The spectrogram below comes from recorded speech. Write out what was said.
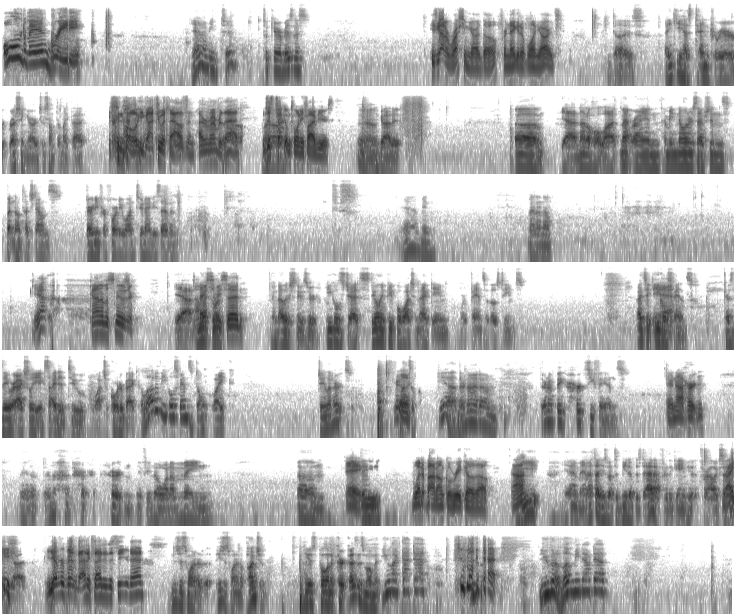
Old man Brady. Yeah, I mean, shit. Took care of business. He's got a rushing yard though for negative one yards. He does. I think he has 10 career rushing yards or something like that. no, he got to a thousand. I remember that. Uh, It just took uh, him 25 years. Yeah, got it. Um, yeah, not a whole lot. Matt Ryan, I mean, no interceptions, but no touchdowns. 30 for 41, 297. Just, yeah, I mean, I don't know. Yeah, kind of a snoozer. Yeah, Not next much to one, be said. another snoozer. Eagles Jets. The only people watching that game were fans of those teams. I'd say Eagles Yeah. fans because they were actually excited to watch a quarterback. A lot of Eagles fans don't like Jalen Hurts. Really? Of- yeah, they're not um they're not big Hurtsy fans. They're not hurting. Yeah, they're not hurt, hurting if you know what I mean. Um, Hey, they what about Uncle Rico though? Huh? he, yeah, man, I thought he was about to beat up his dad after the game he, for how excited he got. You ever been that excited to see your dad? He just wanted to, he just wanted to punch him. He was pulling a Kirk Cousins moment. You like that, Dad? You like that? You gonna love me now, Dad?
